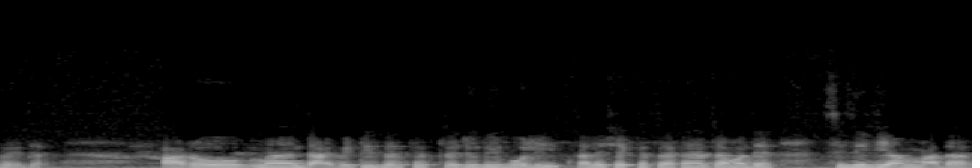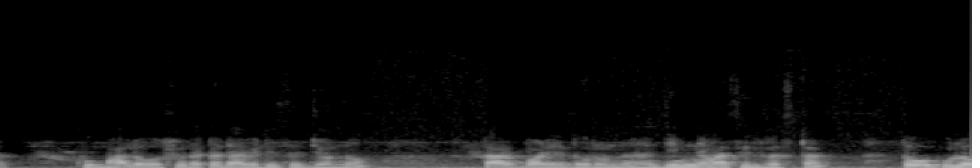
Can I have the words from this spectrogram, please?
হয়ে যায়। আরও ডায়াবেটিসের ক্ষেত্রে যদি বলি, তাহলে সেক্ষেত্রে দেখা যাচ্ছে আমাদের সিজিজিয়াম মাদার খুব ভালো ওষুধ একটা ডায়াবেটিসের জন্য। তারপরে ধরুন জিমনেমা সিলভেস্টার তো ওগুলো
